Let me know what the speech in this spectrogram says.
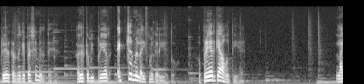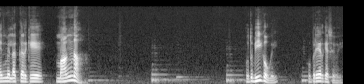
प्रेयर करने के पैसे मिलते हैं। अगर कभी प्रेयर एक्चुअल में लाइफ में करिए तो। प्रेयर क्या होती है? लाइन में लग करके मांगना। वो तो भीख हो गई। वो प्रेयर कैसे हुई?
